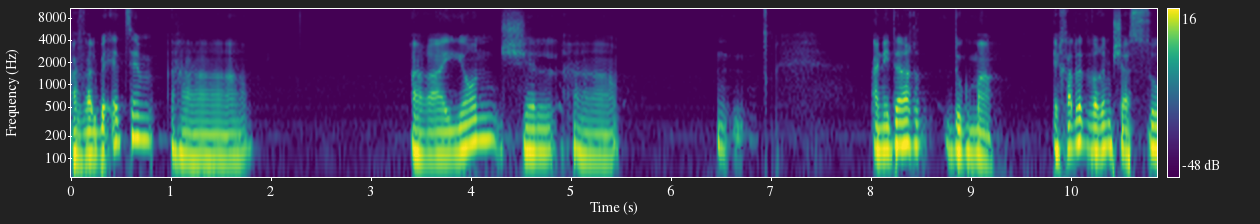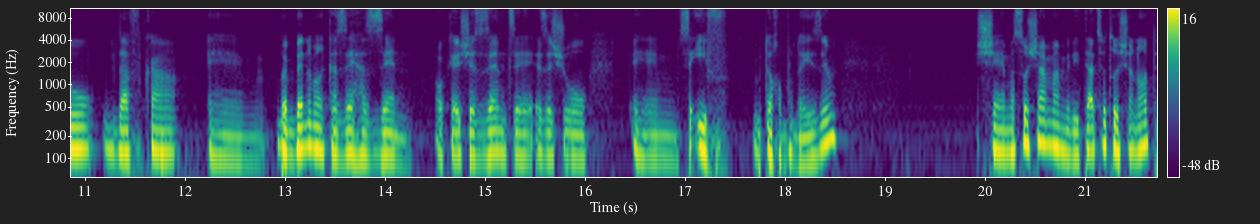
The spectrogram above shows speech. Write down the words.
אבל בעצם ה... הרעיון של ה... אני אתן לך דוגמה. אחד הדברים שעשו דווקא אה, בין המרכזי הזן, אוקיי? שזן זה איזשהו אה, סעיף בתוך הבודהיזם, שהם עשו שם מדיטציות ראשונות,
